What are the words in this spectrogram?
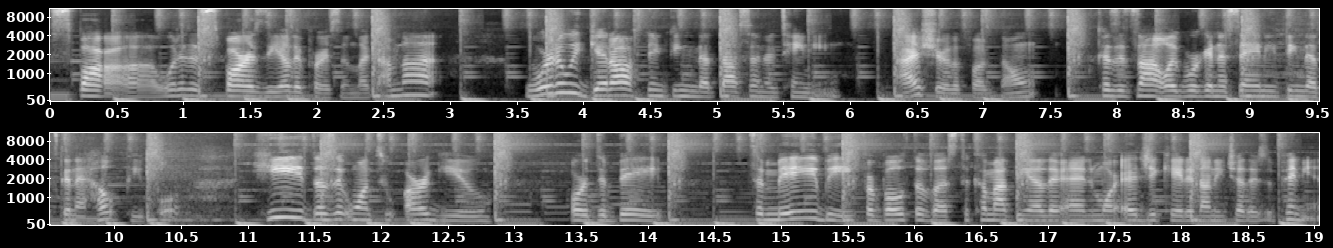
spar, uh, what is it, spars the other person. Like, I'm not, where do we get off thinking that that's entertaining? I sure the fuck don't. Because it's not like we're to say anything that's to help people he doesn't want to argue or debate to maybe for both of us to come out the other end more educated on each other's opinion.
